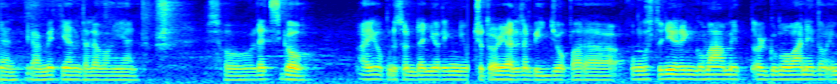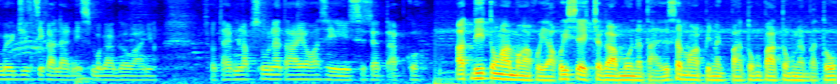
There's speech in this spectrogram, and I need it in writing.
Yan. Gamit yan. Dalawang yan. So, let's go. I hope nasundan nyo rin yung tutorial na video para kung gusto nyo rin gumamit or gumawa nitong emergency kalan is magagawa nyo. So, time-lapse muna tayo kasi si setup ko. At dito nga mga kuya kuy, tsaga muna tayo sa mga pinagpatong-patong na bato.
